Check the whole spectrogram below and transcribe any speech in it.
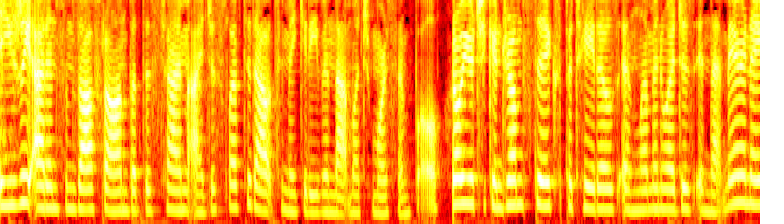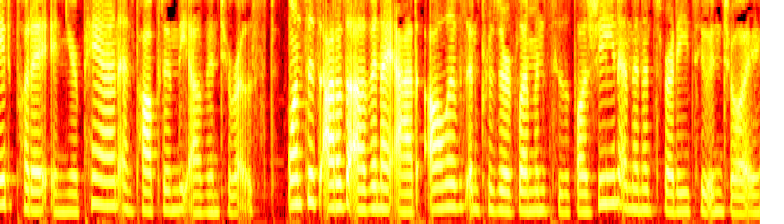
I usually add in some saffron, but this time I just left it out to make it even that much more simple. Throw your chicken drumsticks, potatoes, and lemon wedges in that marinade, put it in your pan, and pop it in the oven to roast. Once it's out of the oven, I add olives and preserved lemons to the tagine, and then it's ready to enjoy.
